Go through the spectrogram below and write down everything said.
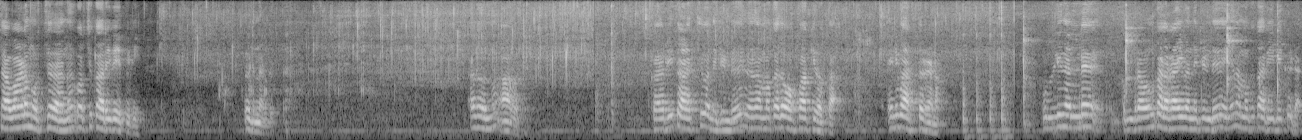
സവാള മുറിച്ചതാണ്. കുറച്ച് കറിവേപ്പിലി ഇടുന്നുണ്ട്. അതൊന്ന് ആവട്ടെ. കറി തിളച്ച് വന്നിട്ടുണ്ട്. നമുക്കത് ഓഫാക്കി വെക്കാം. ഇനി വറുത്തിടണം. ഉള്ളി നല്ല ബ്രൗൺ കളറായി വന്നിട്ടുണ്ട്. ഇനി നമുക്ക് കറിയിലേക്ക് ഇടാം.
